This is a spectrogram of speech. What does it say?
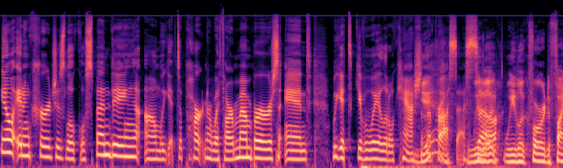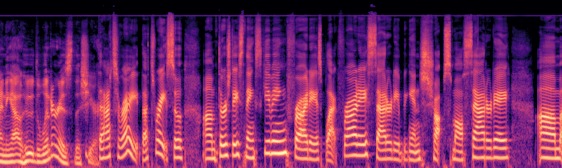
you know, it encourages local spending. Um, we get to partner with our members and we get to give away a little cash yeah. in the process. We, so, look, we look forward to finding out who the winner is this year. That's right. That's right. So um, Thursday's Thanksgiving, Friday is Black Friday. Friday. Saturday begins Shop Small Saturday. Um,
